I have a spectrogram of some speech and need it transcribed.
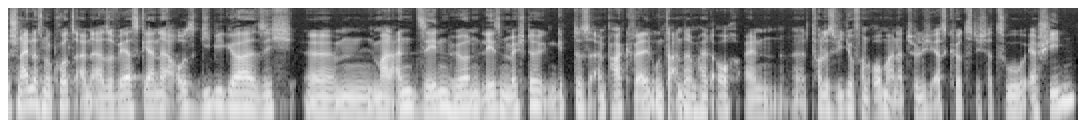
schneiden das nur kurz an. Also wer es gerne ausgiebiger sich ähm, mal ansehen, hören, lesen möchte, gibt es ein paar Quellen, unter anderem halt auch ein äh, tolles Video von Roma natürlich erst kürzlich dazu erschienen.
